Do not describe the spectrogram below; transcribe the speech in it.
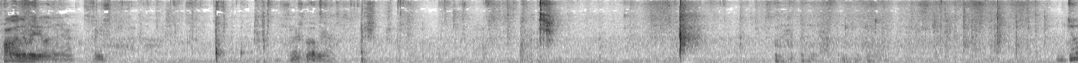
Probably a little bit of yours in here, please. Let me just go over here. Do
